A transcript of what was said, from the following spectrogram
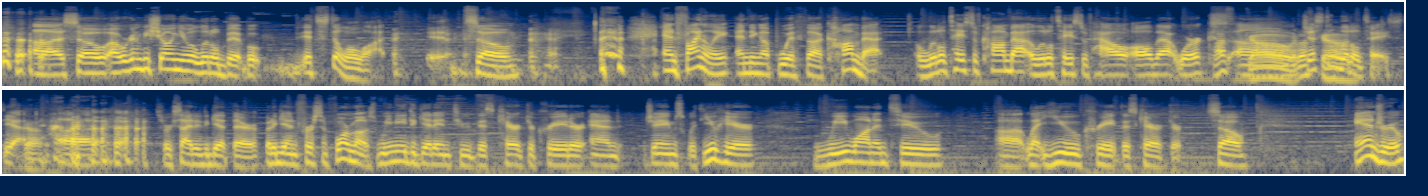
Uh, so uh, we're going to be showing you a little bit, but it's still a lot. So, and finally, ending up with uh, combat. A little taste of combat, a little taste of how all that works. Um, Let's go, let's just a little taste, yeah. Uh, so we're excited to get there. But again, first and foremost, we need to get into this character creator. And James, with you here, we wanted to uh, let you create this character. So, Andrew,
